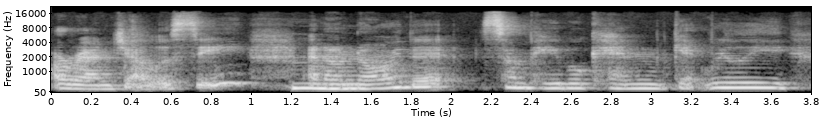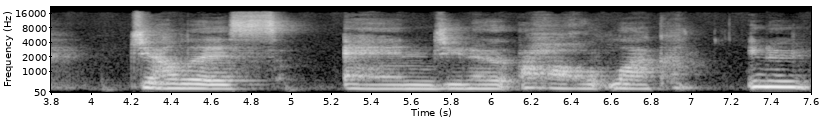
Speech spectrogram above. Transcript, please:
around jealousy, and I hmm. know that some people can get really jealous, and you know, oh, like you know,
